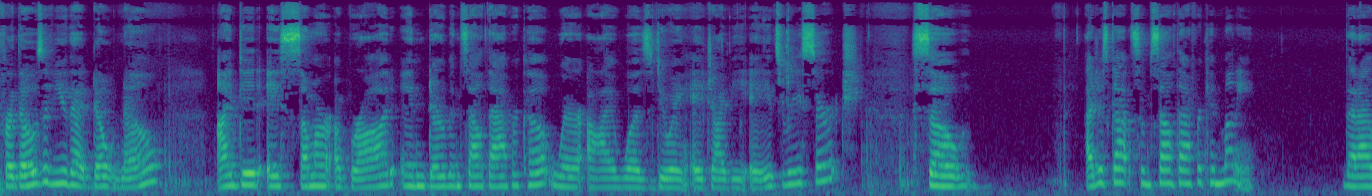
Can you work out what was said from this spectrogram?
for those of you that don't know, I did a summer abroad in Durban, South Africa, where I was doing HIV AIDS research. So I just got some South African money that I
